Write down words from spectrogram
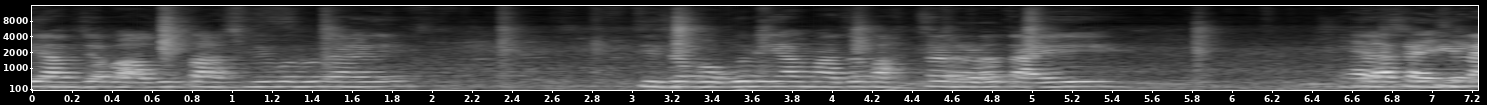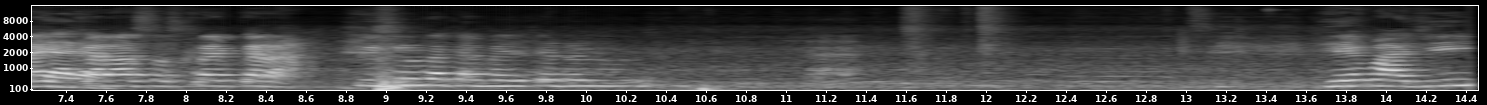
ते आमच्या बाजूचा आसमी म्हणून आहे. तिचं बघून या माझा भाचा रडत आहे. ह्याला पाहिजे लाईक कॅरम करा सबस्क्राईब करा. विसरू नका बेल हे माझी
